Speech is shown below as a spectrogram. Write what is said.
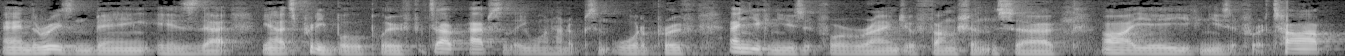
and the reason being is that you know it's pretty bulletproof. It's absolutely 100% waterproof, and you can use it for a range of functions. So, i.e., you can use it for a tarp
